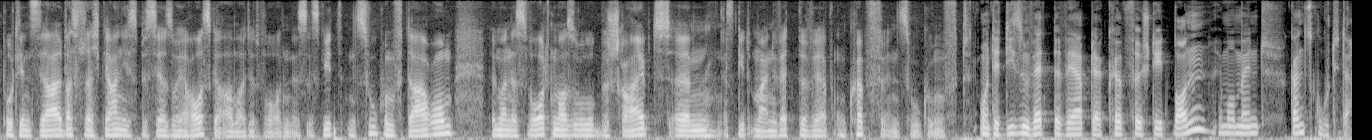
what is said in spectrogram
Potenzial, was vielleicht gar nicht bisher so herausgearbeitet worden ist. Es geht in Zukunft darum, wenn man das Wort mal so beschreibt, ähm, es geht um einen Wettbewerb um Köpfe in Zukunft. Und in diesem Wettbewerb der Köpfe steht Bonn im Moment ganz gut da.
